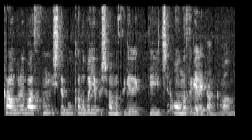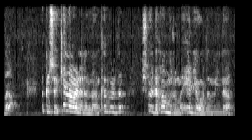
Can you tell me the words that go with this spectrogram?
kalbura bastığının işte bu kalıba yapışmaması gerektiği için olması gereken kıvamda. Bakın şöyle kenarlarından kıvırdım. Şöyle hamurumu el yordamıyla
